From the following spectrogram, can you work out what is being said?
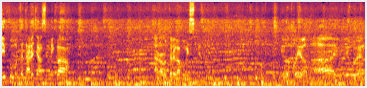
입구부터 다르지 않습니까? 안으로 들어가 보겠습니다 이거 뭐야? 아, 이거, 이거 웬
